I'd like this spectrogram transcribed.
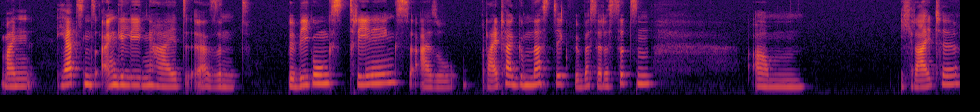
Meine Herzensangelegenheit äh, sind Bewegungstrainings, also Reitergymnastik für besseres Sitzen. Ähm, ich reite.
